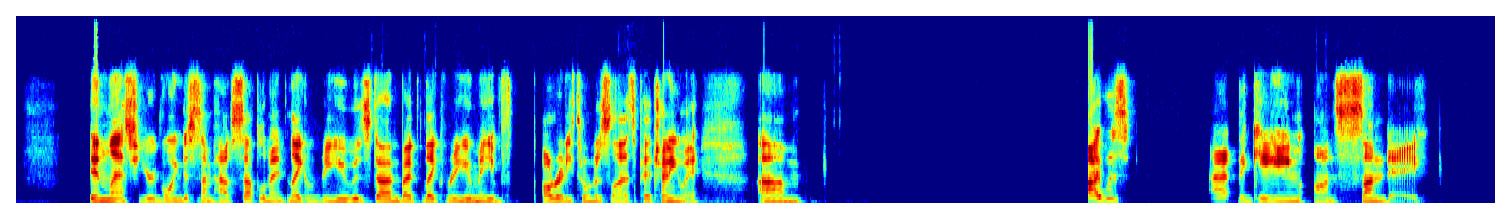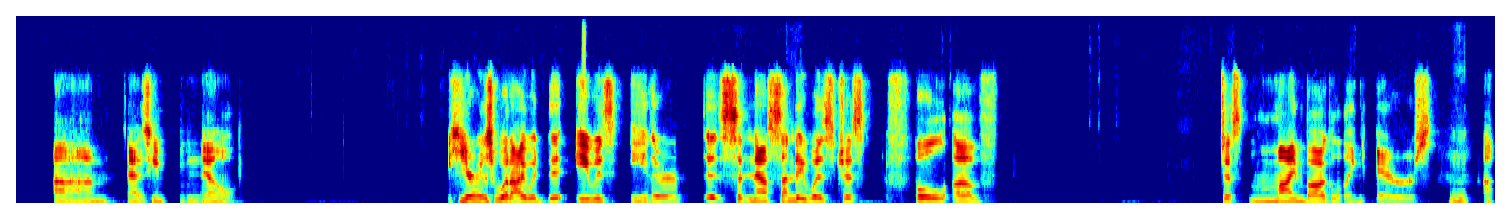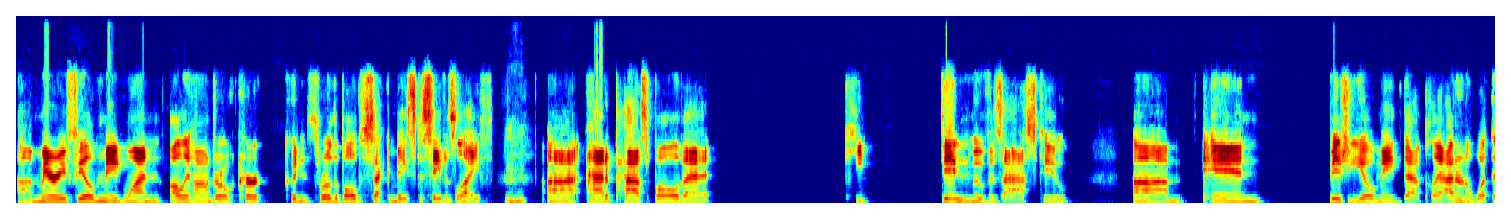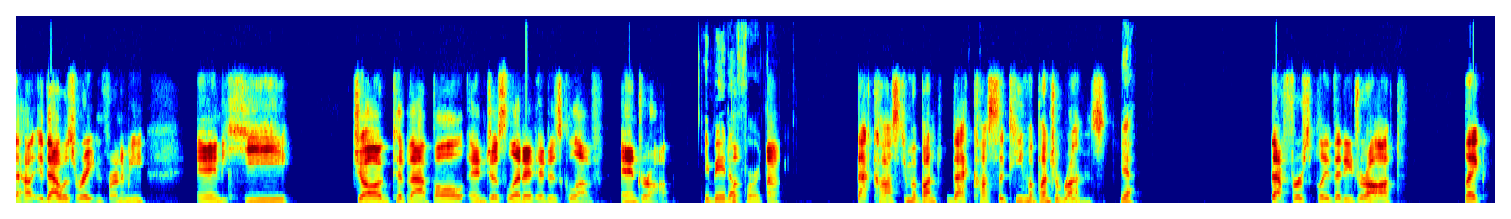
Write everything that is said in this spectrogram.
unless you're going to somehow supplement, like Ryu has done, but like Ryu may have already thrown his last pitch anyway. Um, I was at the game on Sunday, um, as you know. Here is what I would. It, it was either uh, now Sunday was just full of just mind-boggling errors. Mm-hmm. Uh, Merrifield made one. Alejandro Kirk couldn't throw the ball to second base to save his life. Mm-hmm. Uh, had a pass ball that he didn't move his ass to. Um, and Biggio made that play. I don't know what the hell that was right in front of me, and he jogged to that ball and just let it hit his glove and drop. He made up for it. Though. That cost him a bunch. That cost the team a bunch of runs. Yeah. That first play that he dropped, like,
